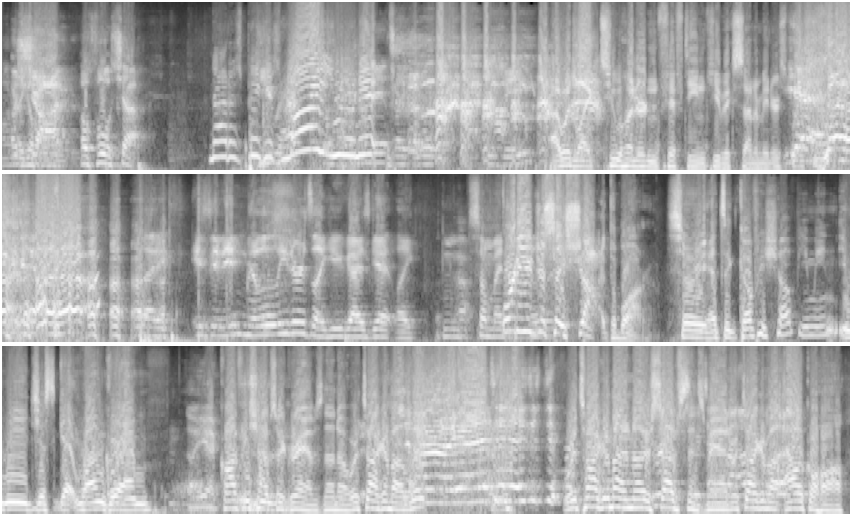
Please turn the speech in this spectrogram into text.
A shot. A full shot. Not as big You as my unit. measurement, Like it. I would like 215 cubic centimeters. please. Yeah. like, is it in milliliters? Like, you guys get like mm, so many. Or do you just say shot at the bar? Sorry, at the coffee shop, you mean? We just get one gram. Oh, yeah, coffee shops are grams. No, no, we're talking about No, no, no, yeah, it's, it's, it's different. we're talking about another Right, substance, we're man. talking We're talking about alcohol.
